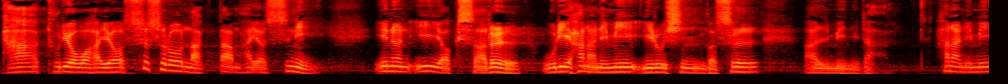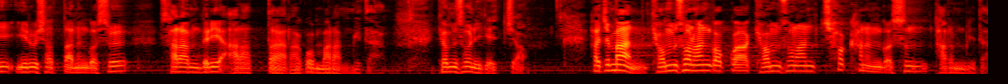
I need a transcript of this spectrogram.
다 두려워하여 스스로 낙담하였으니 이는 이 역사를 우리 하나님이 이루신 것을 알미니라. 하나님이 이루셨다는 것을 사람들이 알았다라고 말합니다. 겸손이겠죠. 하지만 겸손한 것과 겸손한 척 하는 것은 다릅니다.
